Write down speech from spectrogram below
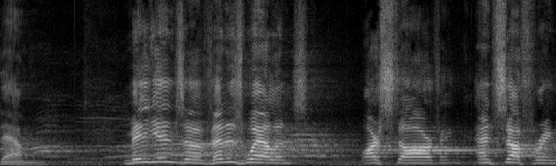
them. Millions of Venezuelans are starving and suffering,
